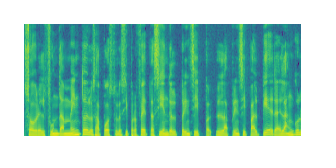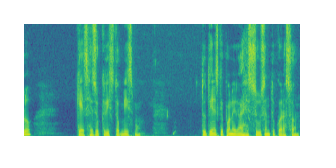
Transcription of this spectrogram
sobre el fundamento de los apóstoles y profetas, siendo el la principal piedra del ángulo que es Jesucristo mismo. tú tienes que poner a Jesús en tu corazón.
